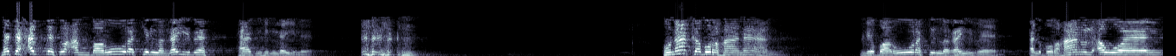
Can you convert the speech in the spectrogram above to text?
نتحدث عن ضرورة الغيبه هذه الليلة. هناك برهانان لضرورة الغيبه البرهان الأول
